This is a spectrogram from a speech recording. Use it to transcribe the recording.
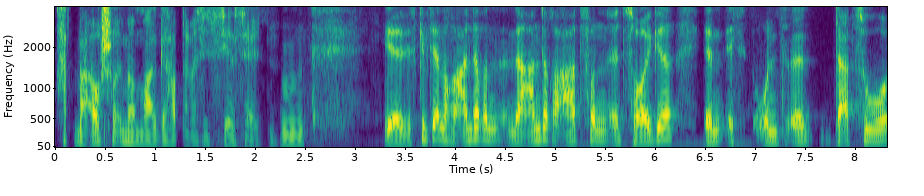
hat man auch schon immer mal gehabt, aber es ist sehr selten. Mhm. Es gibt ja noch anderen, eine andere Art von äh, Zeuge. Ähm, und äh, dazu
